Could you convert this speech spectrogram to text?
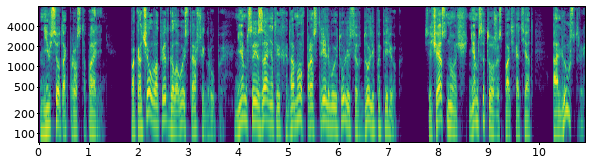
Не все так просто, парень. Покачал в ответ головой старшей группы. Немцы из занятых домов простреливают улицы вдоль и поперек. Сейчас ночь, немцы тоже спать хотят. А люстры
